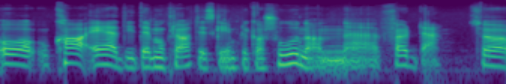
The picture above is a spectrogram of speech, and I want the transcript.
og hva er de demokratiske implikasjonene for det? Så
